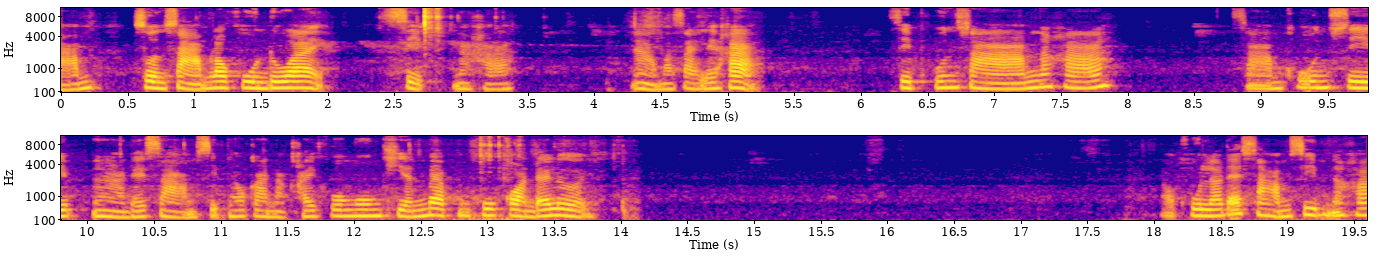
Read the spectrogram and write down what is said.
3 ส่วน 3 เราคูณด้วย 10 นะคะอ่ามาใส่เลยค่ะ 10คูณ3นะคะ3คูณ10อ่าได้ 30 เท่ากันนะใครกลัวงงเขียนแบบคุณครูก่อนได้เลย เราคูณแล้วได้ 30 นะคะ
